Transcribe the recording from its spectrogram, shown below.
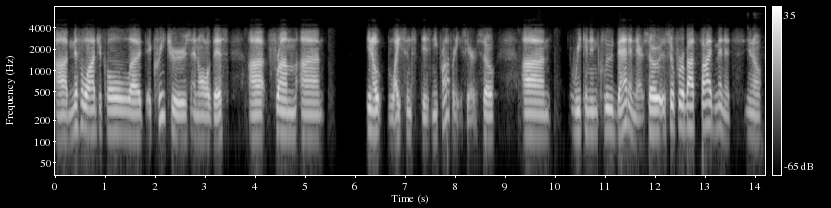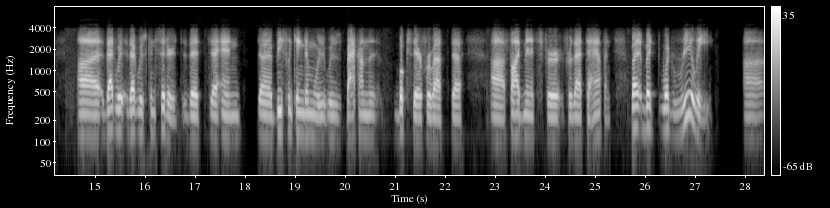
uh, mythological uh, creatures and all of this uh, from, uh, you know, licensed Disney properties here. So um, we can include that in there. So, so for about five minutes, you know, uh, that was that was considered that, uh, and uh, Beastly Kingdom was was back on the books there for about uh, uh, five minutes for for that to happen. But but what really uh,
